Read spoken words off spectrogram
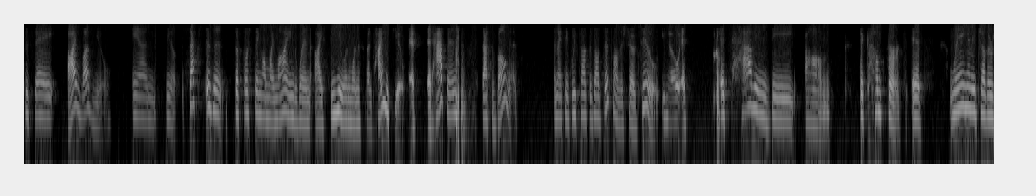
to say, I love you. And, you know, sex isn't the first thing on my mind when I see you and want to spend time with you. If it happens, that's a bonus. And I think we've talked about this on the show too. You know, it's it's having the um the comfort. It's laying in each other's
